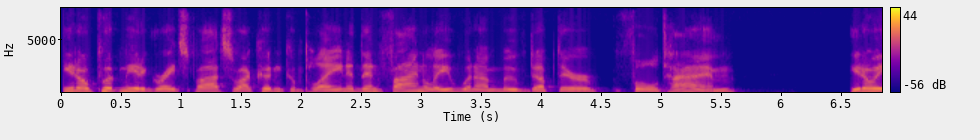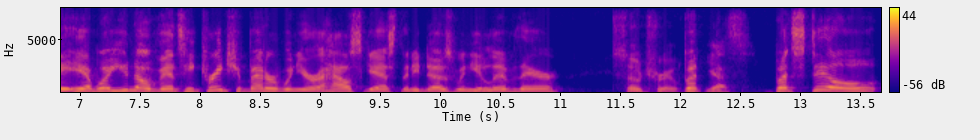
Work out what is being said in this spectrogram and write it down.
you know, put me at a great spot, so I couldn't complain. And then finally, when I moved up there full time. You know, he- yeah, well, you know, Vince, he treats you better when you're a house guest than he does when you live there So true. But- yes, but still,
